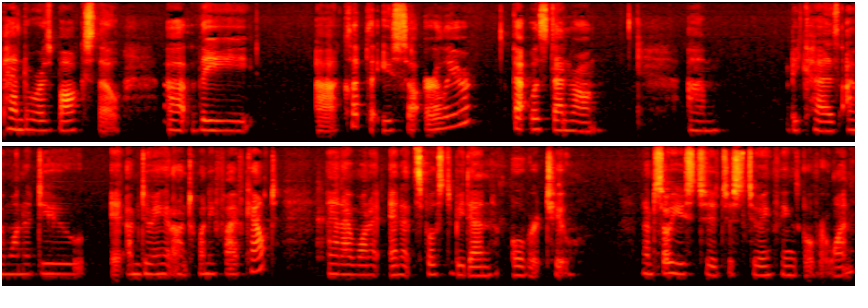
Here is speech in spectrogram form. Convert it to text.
Pandora's box though. Uh, the uh, clip that you saw earlier, that was done wrong. Um, because I want to do it, I'm doing it on 25 count and I want it, and it's supposed to be done over two. And I'm so used to just doing things over one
